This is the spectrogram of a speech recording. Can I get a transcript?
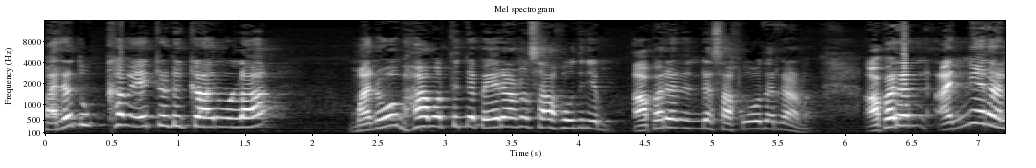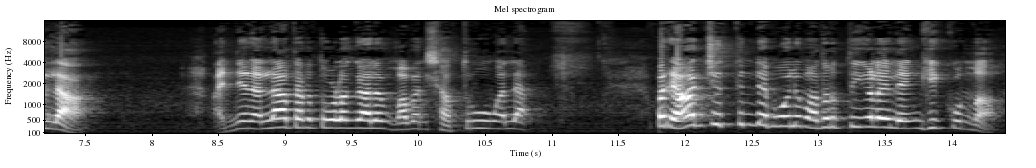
പരദുഃഖം ഏറ്റെടുക്കാനുള്ള മനോഭാവത്തിന്റെ പേരാണ് സാഹോദര്യം. അപരൻ എന്റെ സഹോദരനാണ്. അപരൻ അന്യനല്ല അന്യനല്ലാത്തടത്തോളം കാലം അവൻ ശത്രുവുമല്ല. അപ്പം രാജ്യത്തിന്റെ പോലും അതിർത്തികളെ ലംഘിക്കുന്ന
